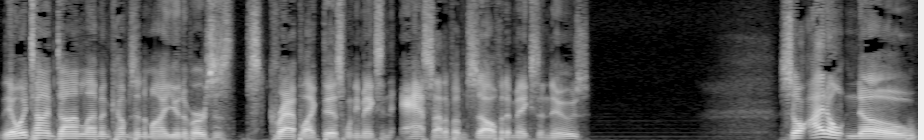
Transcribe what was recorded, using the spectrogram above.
The only time Don Lemon comes into my universe is crap like this when he makes an ass out of himself and it makes the news. So I don't know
